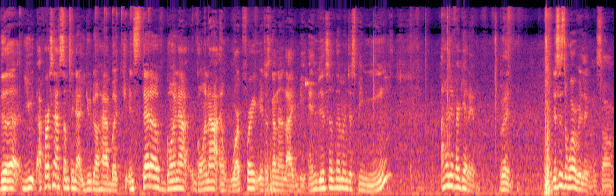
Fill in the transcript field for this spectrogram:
the you a person has something that you don't have, but you, instead of going out going out and work for it, you're just gonna like be envious of them and just be mean. I'll never get it, but this is the world we live in. So,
